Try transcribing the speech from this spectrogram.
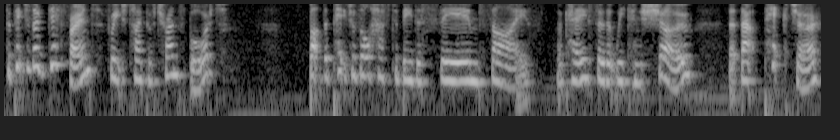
the pictures are different for each type of transport but the pictures all have to be the same size okay so that we can show that that picture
